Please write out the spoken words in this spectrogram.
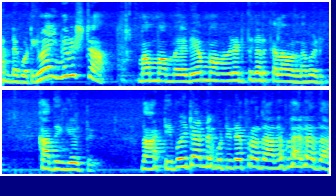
അന്നക്കുട്ടിക്ക് ഭയങ്കര ഇഷ്ടമാണ് അമ്മമ്മേന്റെ അമ്മാമ്മേനെ അടുത്ത് കിടക്കല വെള്ളം പടി കഥയും കേട്ട്. നാട്ടിൽ പോയിട്ട് അന്നക്കുട്ടിയുടെ പ്രധാന പ്ലാൻ അതാ.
